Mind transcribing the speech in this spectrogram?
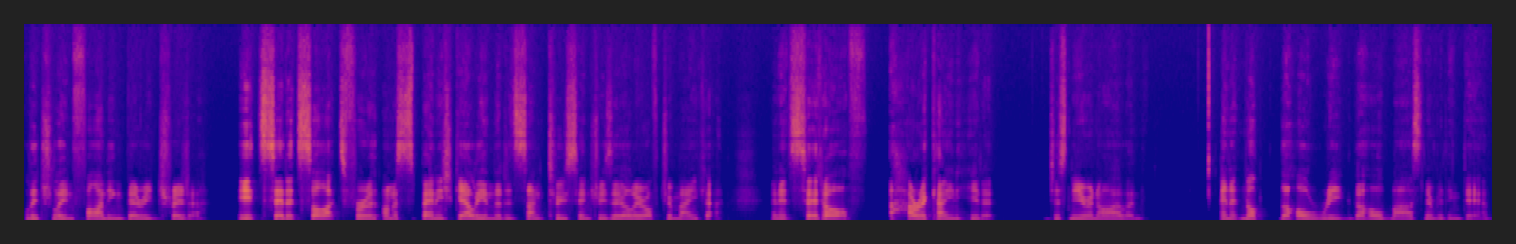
literally in finding buried treasure. It set its sights for a, on a Spanish galleon that had sunk two centuries earlier off Jamaica, and it set off. A hurricane hit it just near an island, and it knocked the whole rig, the whole mast, and everything down.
